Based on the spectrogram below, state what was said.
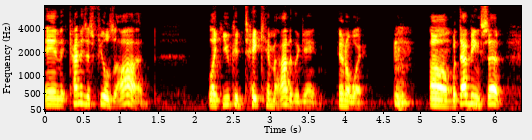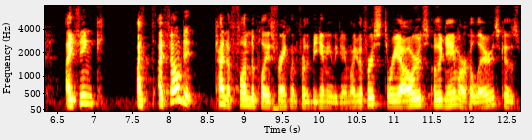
and it kind of just feels odd. Like you could take him out of the game in a way. um, with that being said, I think I I found it kind of fun to play as Franklin for the beginning of the game. Like the first three hours of the game are hilarious because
